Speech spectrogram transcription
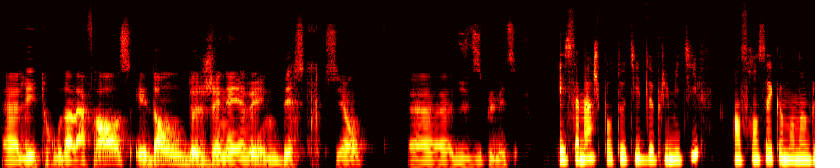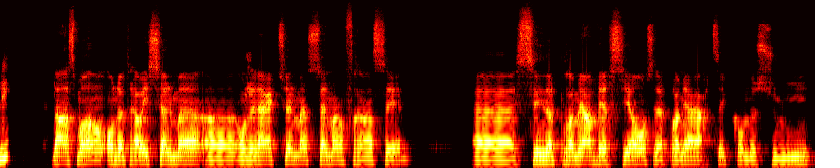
les trous dans la phrase et donc de générer une description du dit plumitif. Et ça marche pour tout type de plumitif, en français comme en anglais? Dans ce moment, on a travaillé seulement, en, on génère actuellement seulement en français. Euh, c'est notre première version, c'est notre premier article qu'on a soumis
